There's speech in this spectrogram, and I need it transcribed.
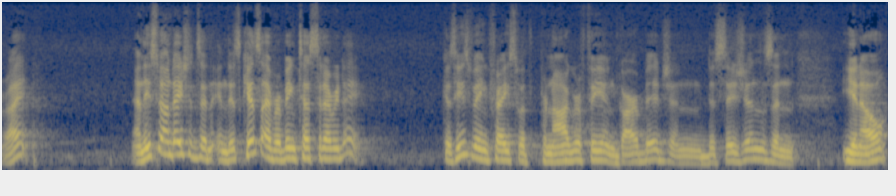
right? And these foundations in, in this kid's life are being tested every day because he's being faced with pornography and garbage and decisions and, you know,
